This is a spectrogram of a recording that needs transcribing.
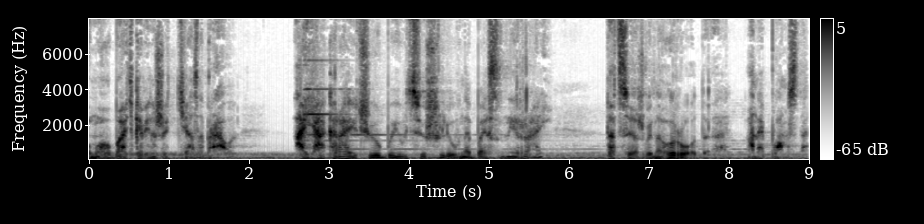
У мого батька він життя забрав, а я, караючи убивцю, шлю в небесний рай. Та це ж винагорода, а не помста.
